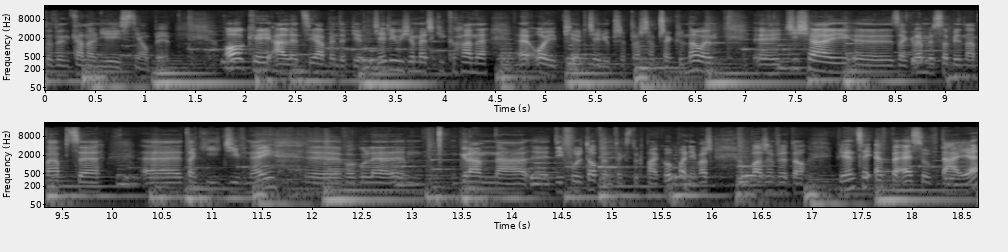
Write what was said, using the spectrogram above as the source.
to ten kanał nie istniałby. Okej, ale co ja będę pierdzielił, ziomeczki kochane? E, oj, pierdzielił, przepraszam, przeklnąłem. E, dzisiaj e, zagramy sobie na mapce e, takiej dziwnej. E, w ogóle mm, gram na e, defaultowym tekstur packu, ponieważ uważam, że to więcej FPS-ów daje,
